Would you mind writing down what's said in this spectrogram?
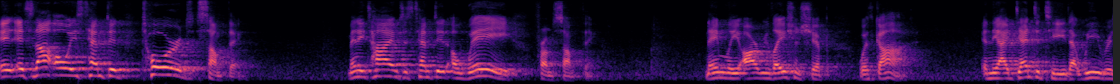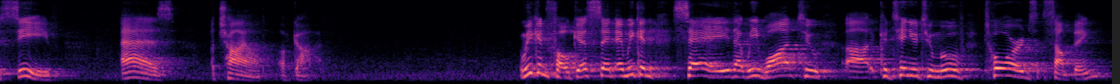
it's not always tempted towards something. Many times it's tempted away from something, namely our relationship with God and the identity that we receive as a child of God. We can focus and, and we can say that we want to uh, continue to move towards something.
